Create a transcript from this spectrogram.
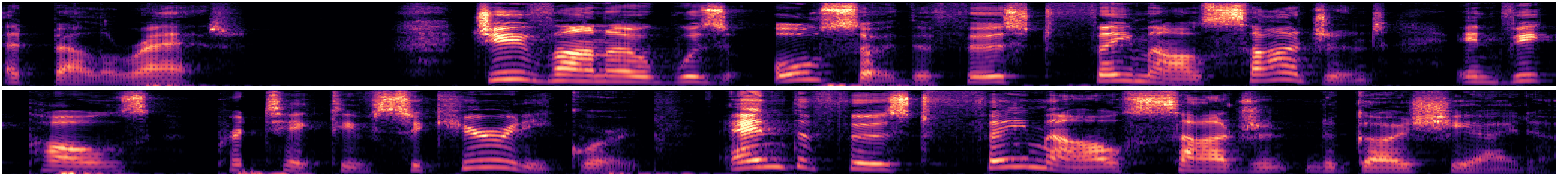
at Ballarat. Giovanna was also the first female sergeant in VicPol's protective security group and the first female sergeant negotiator.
